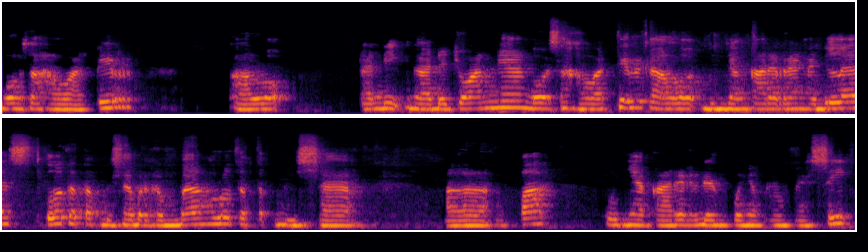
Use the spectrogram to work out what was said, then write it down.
nggak usah khawatir kalau tadi nggak ada cuannya nggak usah khawatir kalau jenjang karirnya nggak jelas. Lo tetap bisa berkembang lo tetap bisa uh, apa punya karir dan punya profesi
